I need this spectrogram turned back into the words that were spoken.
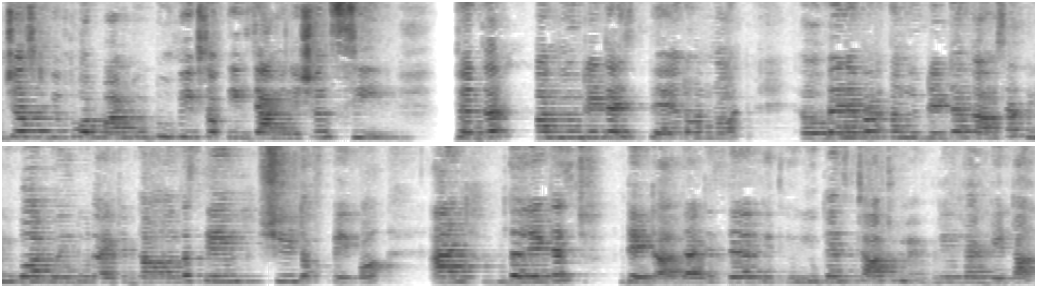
just before one to two weeks of the examination see whether a new data is there or not uh, whenever a new data comes up, you are going to write it down on the same sheet of paper. And the latest data that is there with you, you can start remembering that data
